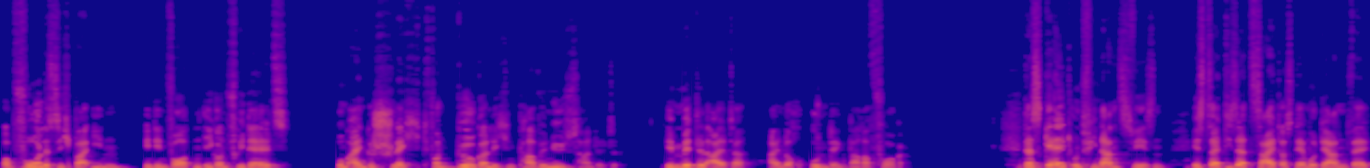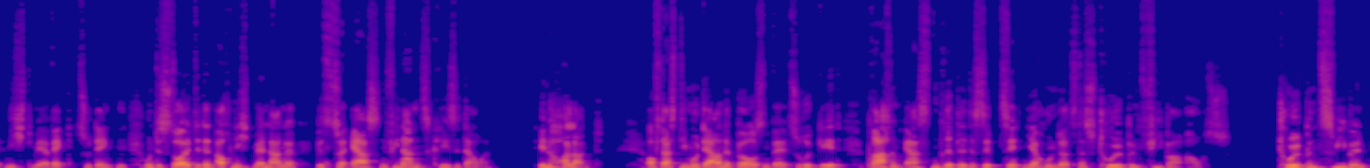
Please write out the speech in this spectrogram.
obwohl es sich bei ihnen, in den Worten Egon Friedels, um ein Geschlecht von bürgerlichen Parvenus handelte. Im Mittelalter ein noch undenkbarer Vorgang. Das Geld- und Finanzwesen ist seit dieser Zeit aus der modernen Welt nicht mehr wegzudenken und es sollte denn auch nicht mehr lange bis zur ersten Finanzkrise dauern. In Holland, auf das die moderne Börsenwelt zurückgeht, brach im ersten Drittel des 17. Jahrhunderts das Tulpenfieber aus. Tulpenzwiebeln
